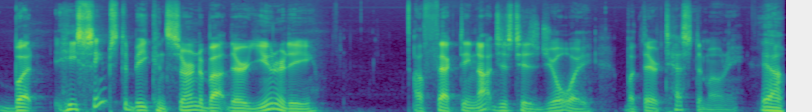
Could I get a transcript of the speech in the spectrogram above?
but he seems to be concerned about their unity affecting not just his joy, but their testimony yeah.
